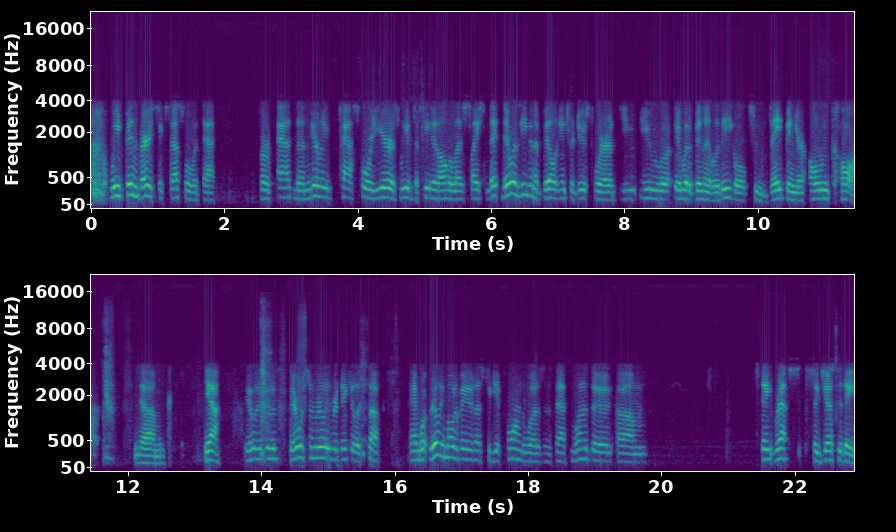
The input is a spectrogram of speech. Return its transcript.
we've been very successful with that. For the nearly past four years, we've defeated all the legislation. There was even a bill introduced where you, you it would have been illegal to vape in your own car. Um, yeah, it was, it was there was some really ridiculous stuff. And what really motivated us to get formed was is that one of the um, state reps suggested a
